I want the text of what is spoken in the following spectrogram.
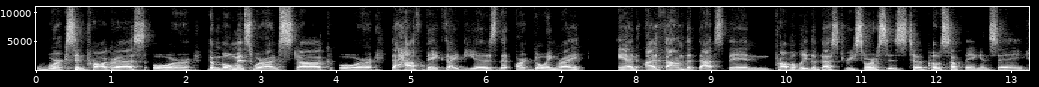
works in progress or the moments where I'm stuck or the half baked ideas that aren't going right. And I found that that's been probably the best resource is to post something and say,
